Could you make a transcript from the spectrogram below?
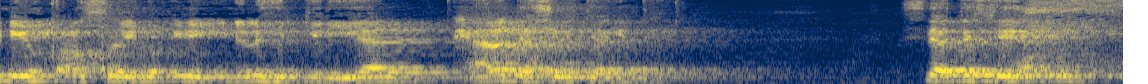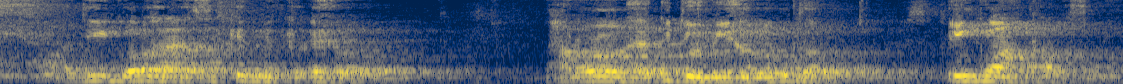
inaynu ka codsanayno inay inala hirgeliyaan xaaladdaasina taagan tahay sidaa darteed haddii golahaan secondment kaga helo waxaan odhan lahaa guddoomiyaha lagu daro in go'aankaa la sameeyo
